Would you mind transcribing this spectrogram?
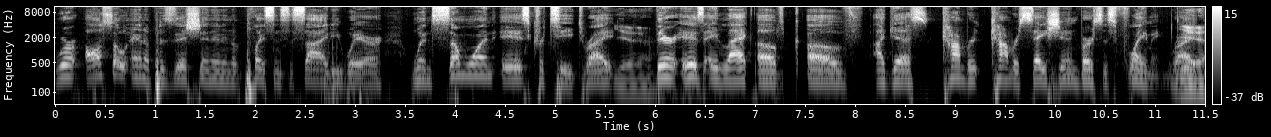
we're also in a position and in a place in society where when someone is critiqued, right? Yeah. There is a lack of of I guess conver- conversation versus flaming, right? Yeah,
